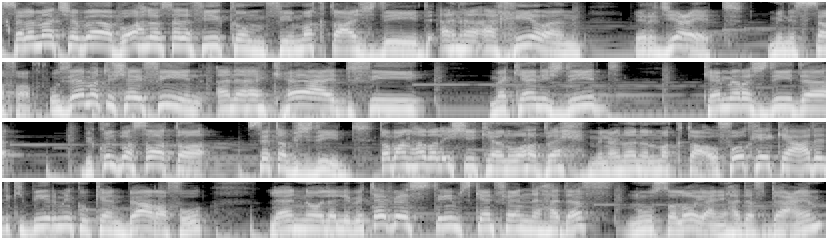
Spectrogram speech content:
سلامات شباب واهلا وسهلا فيكم في مقطع جديد. أنا أخيرا رجعت من السفر. وزي ما أنتم شايفين أنا قاعد في مكان جديد كاميرا جديدة بكل بساطة setup جديد. طبعا هذا الإشي كان واضح من عنوان المقطع وفوق هيك عدد كبير منكم كان بيعرفوا لأنه للي بيتابع ال streams كان في عنا هدف نوصله يعني هدف دعم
